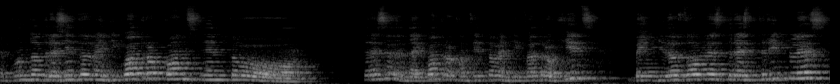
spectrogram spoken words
de punto 324 con 374 con 124 hits, 22 dobles, 3 triples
